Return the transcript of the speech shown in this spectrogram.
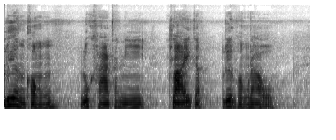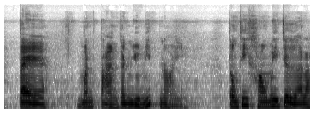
เรื่องของลูกค้าท่านนี้ คล้ายกับเรื่องของเรา แต่มันต่างกันอยู่นิดหน่อย ตรงที่เขาไม่เจออะไร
